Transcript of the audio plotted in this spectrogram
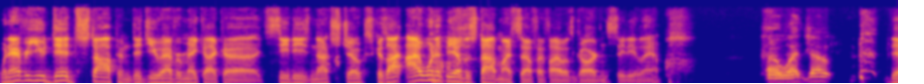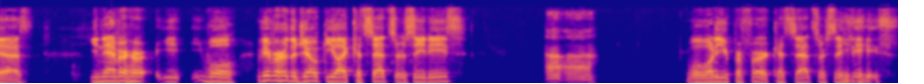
whenever you did stop him, did you ever make like a CD's nuts jokes? Because I, I wouldn't be able to stop myself if I was guarding CeeDee Lamb. Oh, what joke? yes. You never heard, you, well, have you ever heard the joke you like cassettes or CDs? Uh uh-uh. uh Well, what do you prefer, cassettes or CDs?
